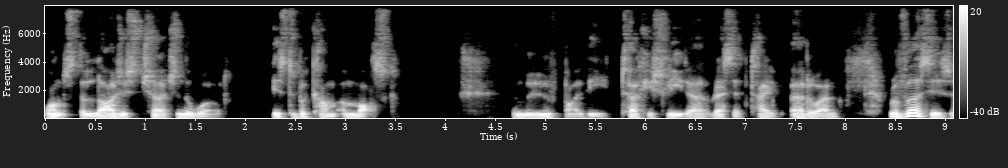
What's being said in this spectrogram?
once the largest church in the world, is to become a mosque. The move by the Turkish leader Recep Tayyip Erdogan reverses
